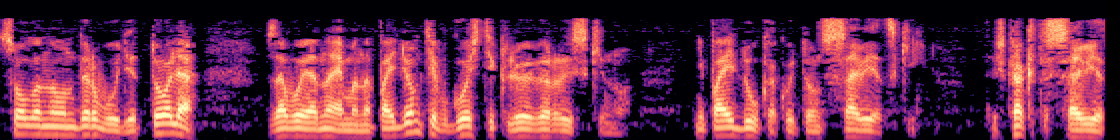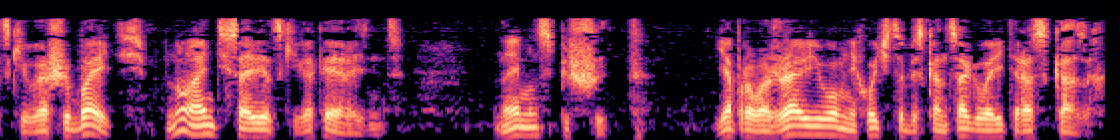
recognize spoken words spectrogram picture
Соло на Ундервуде. Толя, зову я Наймана, пойдемте в гости к Леве Рыскину. Не пойду, какой-то он советский. То есть как это советский? Вы ошибаетесь? Ну, антисоветский, какая разница? Найман спешит. Я провожаю его, мне хочется без конца говорить о рассказах.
